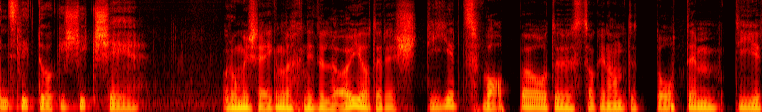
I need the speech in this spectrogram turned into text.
ins liturgische Geschehen. Warum ist eigentlich nicht ein Leu oder ein Stier das Wappen oder das sogenannte Totemtier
